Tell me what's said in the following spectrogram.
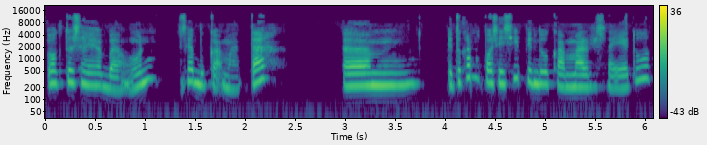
Waktu saya bangun, saya buka mata. Um, itu kan posisi pintu kamar saya itu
